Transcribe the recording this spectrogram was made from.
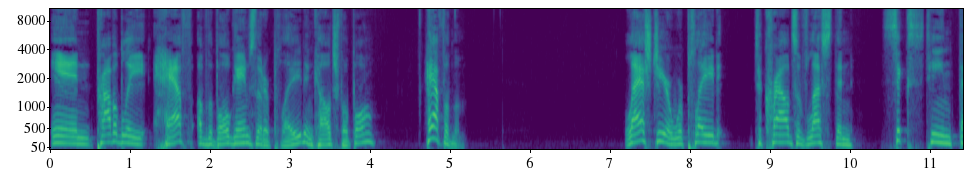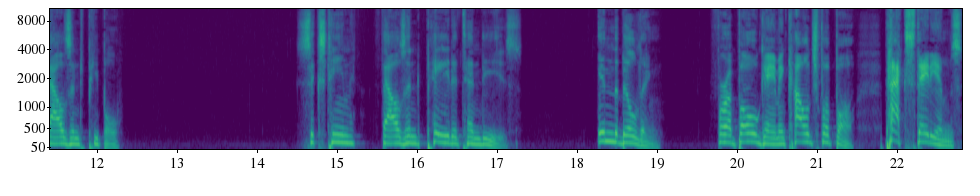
in probably half of the bowl games that are played in college football, half of them last year were played to crowds of less than 16,000 people. 16,000 paid attendees in the building for a bowl game in college football. Packed stadiums,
